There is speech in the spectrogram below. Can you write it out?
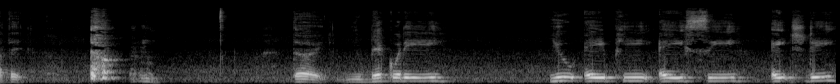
Got the the Ubiquiti UAP AC HD.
